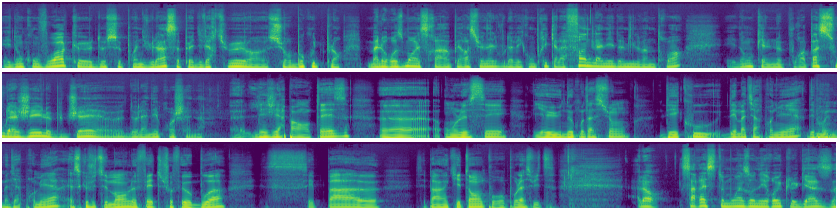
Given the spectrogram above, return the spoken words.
Et donc, on voit que de ce point de vue-là, ça peut être vertueux euh, sur beaucoup de plans. Malheureusement, elle sera opérationnelle, vous l'avez compris, qu'à la fin de l'année 2023. Et donc, elle ne pourra pas soulager le budget euh, de l'année prochaine. Euh, Légère parenthèse, euh, on le sait, il y a eu une augmentation des coûts des matières premières. Des Mm. matières premières. Est-ce que justement le fait de chauffer au bois, c'est pas, euh, c'est pas inquiétant pour, pour la suite? Alors, ça reste moins onéreux que le gaz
